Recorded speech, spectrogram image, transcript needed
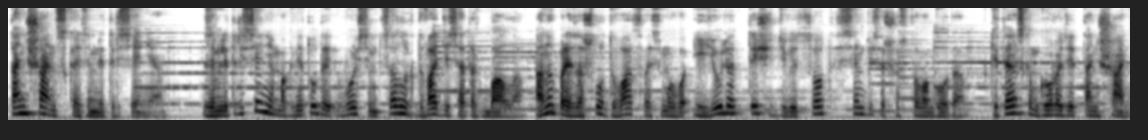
Таньшанское землетрясение. Землетрясение магнитудой 8,2 балла. Оно произошло 28 июля 1976 года в китайском городе Таньшань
